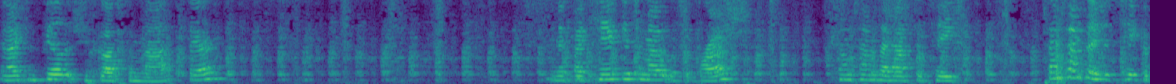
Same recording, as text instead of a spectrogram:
And I can feel that she's got some mats there. And if I can't get them out with the brush, sometimes I have to take Sometimes I just take a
